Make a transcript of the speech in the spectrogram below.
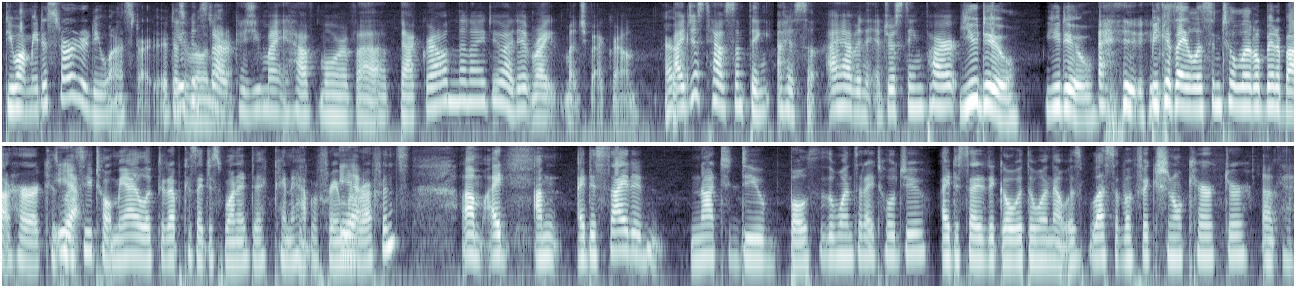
do you want me to start or do you want to start? It doesn't you can really start matter. because you might have more of a background than I do. I didn't write much background. Okay. I just have something. I have some. I have an interesting part. You do. You do. because I listened to a little bit about her because Yeah. once you told me, I looked it up because I just wanted to kind of have a frame Yeah. of reference. Um, I I'm I decided not to do both of the ones that I told you. I decided to go with the one that was less of a fictional character. Okay.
